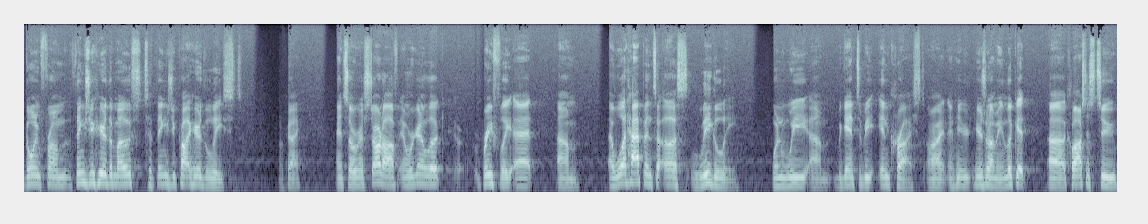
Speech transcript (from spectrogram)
going from things you hear the most to things you probably hear the least. Okay? And so we're going to start off and we're going to look briefly at, um, at what happened to us legally when we um, began to be in Christ. All right? And here, here's what I mean. Look at uh, Colossians 2,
